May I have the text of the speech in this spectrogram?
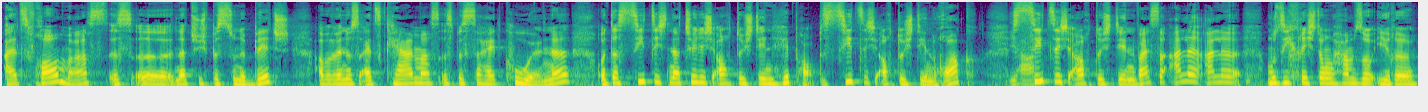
als Frau machst, ist äh, natürlich bist du eine Bitch, aber wenn du es als Kerl machst, ist bist du halt cool, ne? Und das zieht sich natürlich auch durch den Hip Hop, es zieht sich auch durch den Rock, ja. es zieht sich auch durch den, weißt du, alle alle Musikrichtungen haben so ihre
